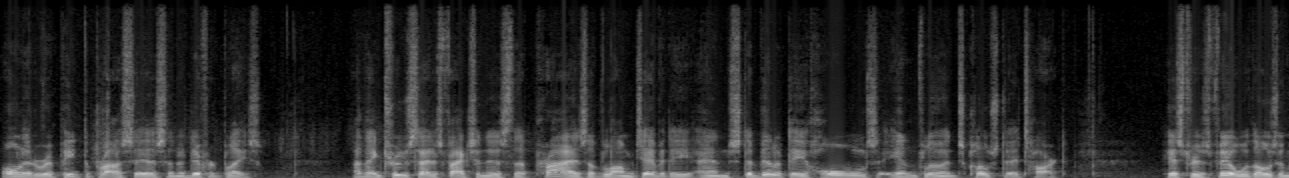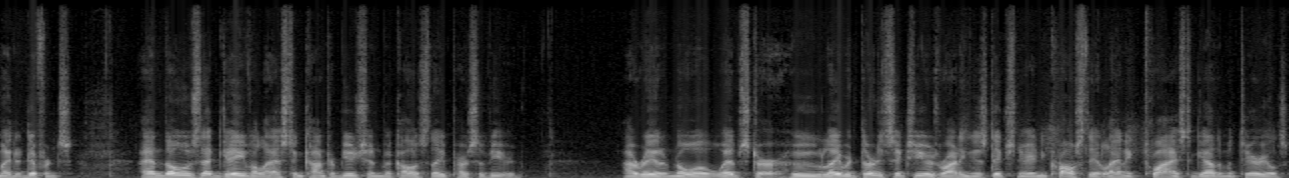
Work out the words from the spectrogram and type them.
only to repeat the process in a different place. I think true satisfaction is the prize of longevity, and stability holds influence close to its heart. History is filled with those who made a difference and those that gave a lasting contribution because they persevered. I read of Noah Webster, who labored 36 years writing his dictionary, and he crossed the Atlantic twice to gather materials.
